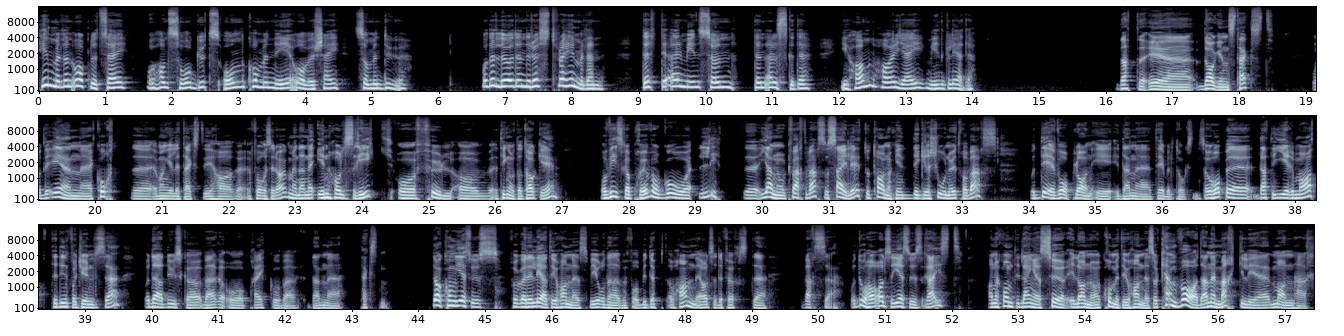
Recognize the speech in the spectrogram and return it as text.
himmelen åpnet seg, og han så Guds ånd komme ned over seg som en due. Og det lød en røst fra himmelen, Dette er min sønn, den elskede, i ham har jeg min glede. Dette er dagens tekst, og det er en eh, kort eh, evangelietekst vi har eh, for oss i dag, men den er innholdsrik og full av ting å ta tak i. Og vi skal prøve å gå litt gjennom hvert vers og si litt, og ta noen digresjoner ut fra vers. Og det er vår plan i, denne tabletalksen. Så jeg håper dette gir mat til din forkynnelse, og der du skal være og preike over denne teksten. Da kom Jesus fra Galilea til Johannes ved Jordanelven for å bli døpt av ham, er altså det første verset. Og da har altså Jesus reist. Han har kommet litt lenger sør i landet og har kommet til Johannes. Og hvem var denne merkelige mannen her?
